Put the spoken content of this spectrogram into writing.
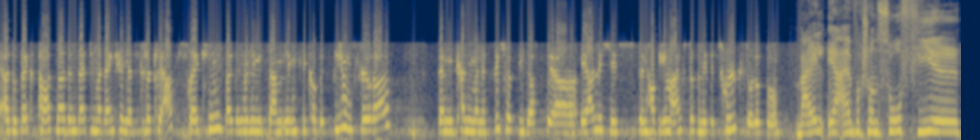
Also sechs Partner, dann ich mir denken, ja, das ist ein bisschen abschreckend, weil dann will ich mit dem irgendwie keine Beziehung führen. Dann kann ich mir nicht sicher sein, dass der ehrlich ist. Dann habe ich immer Angst, dass er mich betrügt oder so. Weil er einfach schon so viel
